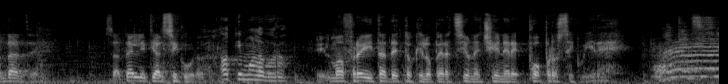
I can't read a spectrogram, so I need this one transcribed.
Comandante, satelliti al sicuro. Ottimo lavoro. Il Moff Rate ha detto che l'operazione Cenere può proseguire. Attenzione!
